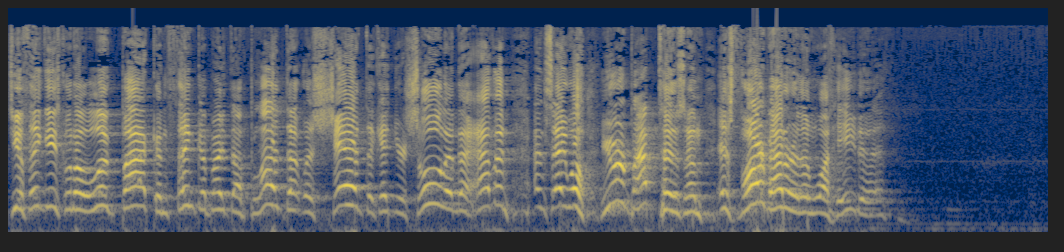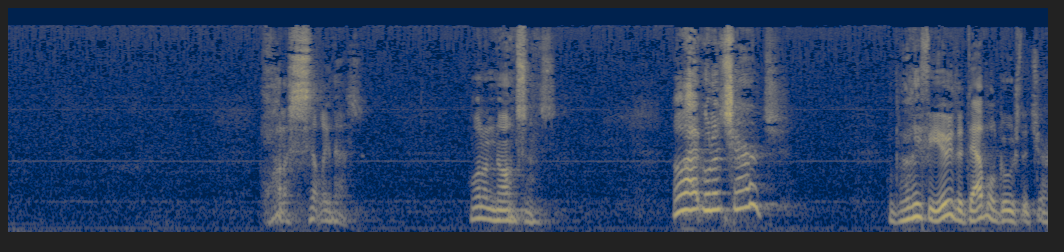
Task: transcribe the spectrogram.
Do you think he's going to look back and think about the blood that was shed to get your soul into heaven and say, well, your baptism is far better than what he did? What a silliness. What a nonsense. Well, I go to church. Believe for you, the devil goes to church.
